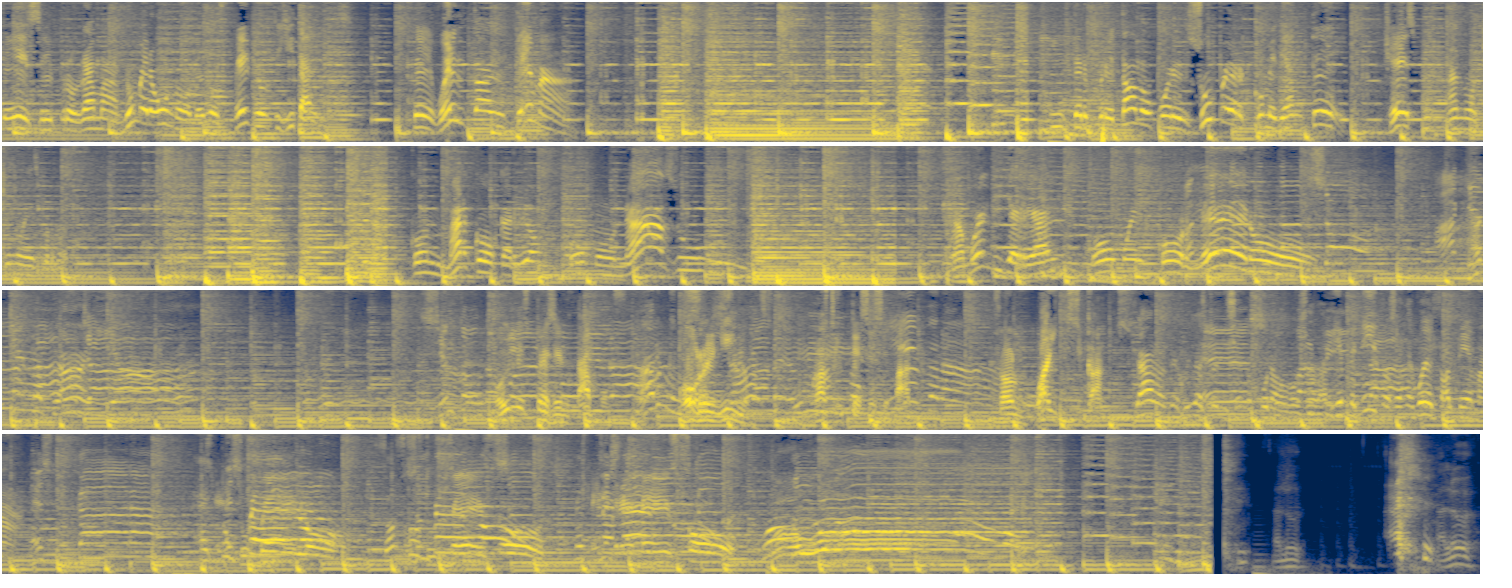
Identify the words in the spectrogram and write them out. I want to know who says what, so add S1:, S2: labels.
S1: Este es el programa número uno de los medios digitales. De vuelta al tema. Interpretado por el super comediante Chespi. Ah, aquí no es, ¿verdad? Con Marco Carrión como Nazu. Samuel Villarreal como el Cordero. Hoy les presentamos Corre niños, hacen que se sepan. Son White Scans. Ya los dejo, ya estoy diciendo pura babosada. Bienvenidos a De Vuelta al Tema.
S2: Es tu cara,
S1: Es tu pelo, son tus besos, me estremezco. Wow, wow.
S3: Salud. Salud.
